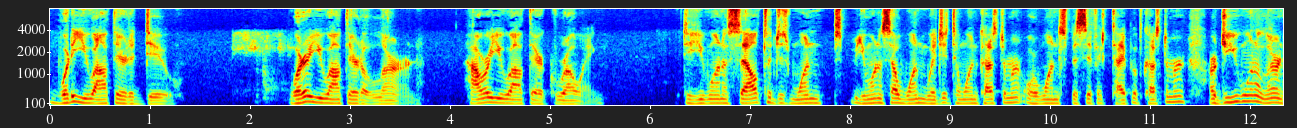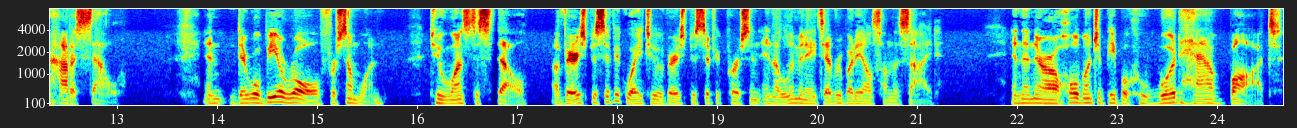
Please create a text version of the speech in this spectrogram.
what are you out there to do? What are you out there to learn? How are you out there growing? Do you want to sell to just one? You want to sell one widget to one customer or one specific type of customer? Or do you want to learn how to sell? And there will be a role for someone who wants to sell a very specific way to a very specific person and eliminates everybody else on the side. And then there are a whole bunch of people who would have bought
